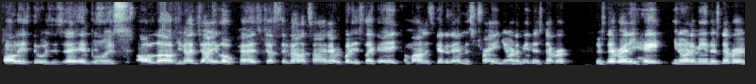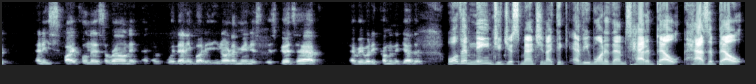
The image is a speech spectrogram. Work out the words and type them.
All these dudes, it's, it's, it's, it's all love. You know, Johnny Lopez, Justin Valentine, everybody's like, hey, come on, let's get it in, let's train. You know what I mean? There's never there's never any hate. You know what I mean? There's never any spitefulness around it uh, with anybody. You know what I mean? It's it's good to have everybody coming together. All them names you just mentioned, I think every one of them's had a belt, has a belt,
